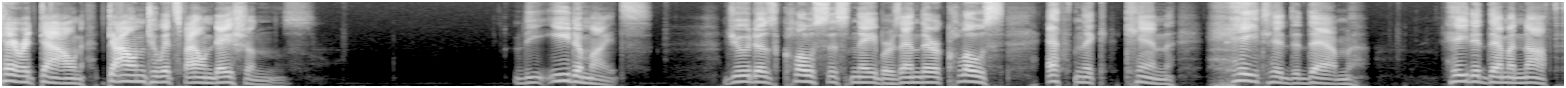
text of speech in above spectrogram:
tear it down, down to its foundations. The Edomites, Judah's closest neighbors and their close ethnic kin hated them, hated them enough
